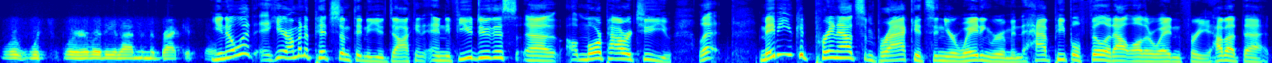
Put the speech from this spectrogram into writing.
wherever they land in the bracket. So. You know what? Here, I'm going to pitch something to you, Doc, and, and if you do this, uh, more power to you. Let maybe you could print out some brackets in your waiting room and have people fill it out while they're waiting for you. How about that?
